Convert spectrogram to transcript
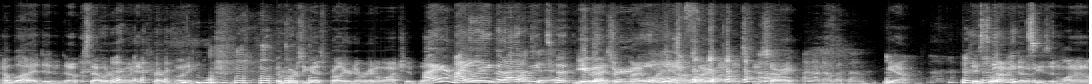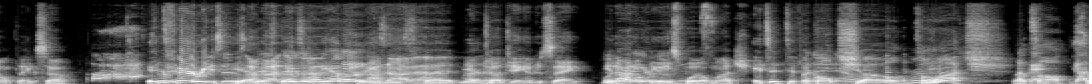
I'm glad I didn't though, because that would have ruined it for everybody. of course, you guys probably are never gonna watch it, but I am I really am glad we it. took you the guys are my journey. watch. I was talking about those two. Oh, Sorry. I don't know about them. Yeah, they still haven't done season one. I don't think so. It's for a- fair reasons. yeah, I'm not. there's a- I'm not, we have our reasons, I'm not, uh, but, not know. judging. I'm just saying. You What know, are I don't your think it was spoiled much. It's a difficult show to watch. That's okay, all. gotcha,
